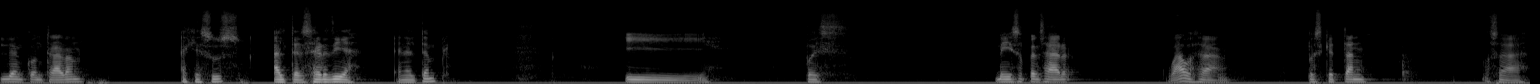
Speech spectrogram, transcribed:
lo encontraron a Jesús al tercer día en el templo. Y pues me hizo pensar, wow, o sea, pues qué tan, o sea,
